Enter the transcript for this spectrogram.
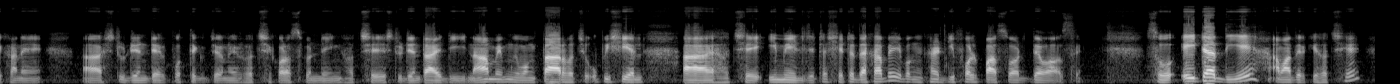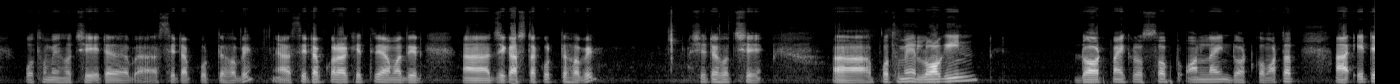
এখানে স্টুডেন্টের প্রত্যেকজনের হচ্ছে করসপন্ডিং হচ্ছে স্টুডেন্ট আইডি নাম এবং তার হচ্ছে অফিসিয়াল হচ্ছে ইমেল যেটা সেটা দেখাবে এবং এখানে ডিফল্ট পাসওয়ার্ড দেওয়া আছে। সো এইটা দিয়ে আমাদেরকে হচ্ছে প্রথমে হচ্ছে এটা সেট করতে হবে। সেট করার ক্ষেত্রে আমাদের যে কাজটা করতে হবে সেটা হচ্ছে প্রথমে log in dot Microsoft online dot com অর্থাৎ এটা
